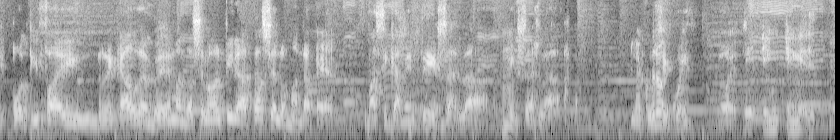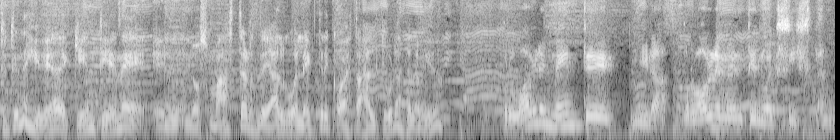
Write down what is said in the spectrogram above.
Spotify recauda en vez de mandárselos al pirata, se los manda a Pedro. Básicamente esa es la, hmm. esa es la, consecuencia. ¿Tú tienes idea de quién tiene los masters de algo eléctrico a estas alturas de la vida? Probablemente, mira, probablemente no existan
